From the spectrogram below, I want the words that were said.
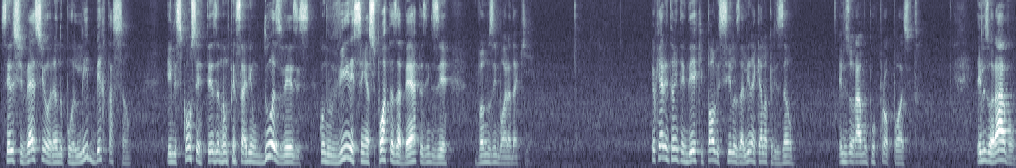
se eles estivessem orando por libertação, eles com certeza não pensariam duas vezes quando virem as portas abertas em dizer: vamos embora daqui. Eu quero então entender que Paulo e Silas, ali naquela prisão, eles oravam por propósito. Eles oravam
